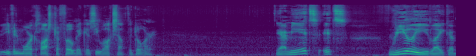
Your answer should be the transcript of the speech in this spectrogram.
even more claustrophobic as he walks out the door. Yeah, I mean it's it's really like a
